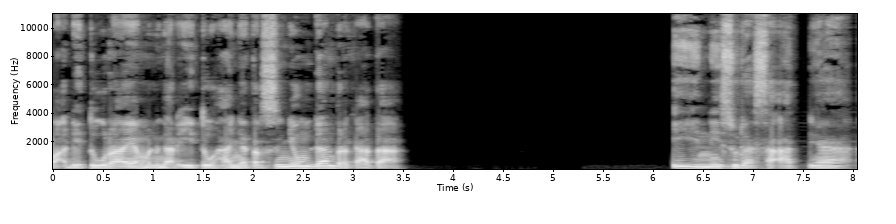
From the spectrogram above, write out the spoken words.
Pak Detura yang mendengar itu hanya tersenyum dan berkata, ini sudah saatnya.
